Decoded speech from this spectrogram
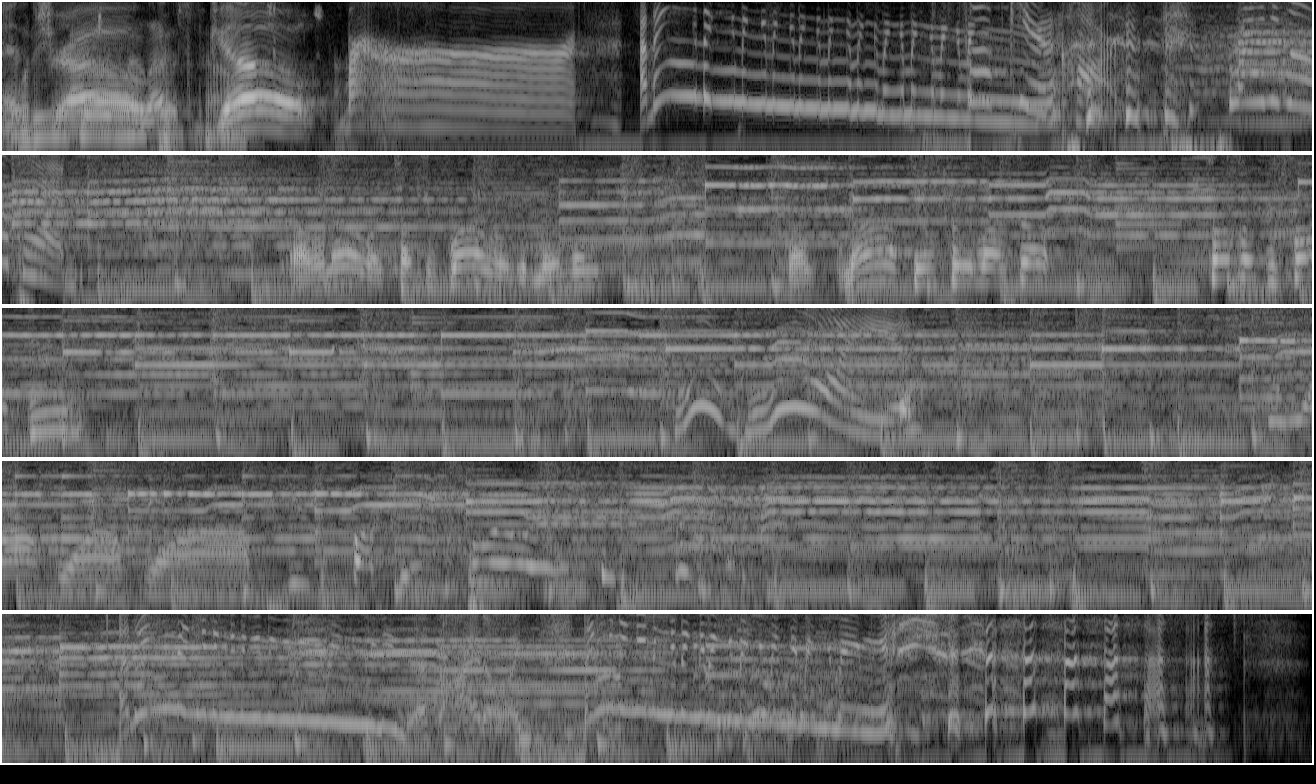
Intro, let's go. Fuck your car. Ride a moped. I don't know, like touch your flower, was it moving? Like, nah, I feel pretty locked up. Sounds like you're fucked, dude. Oh boy. You fucking blew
